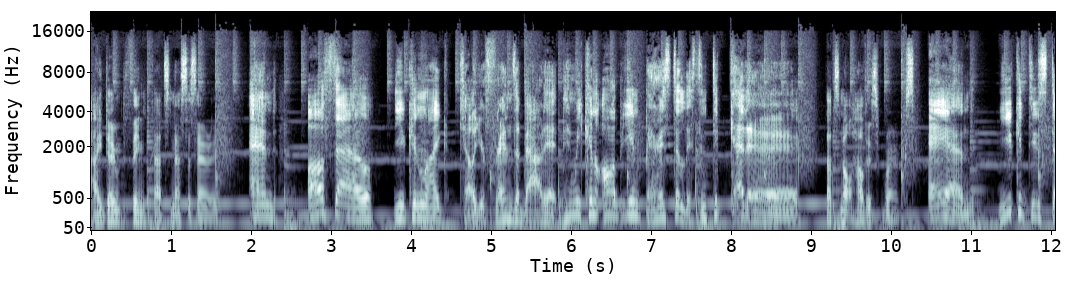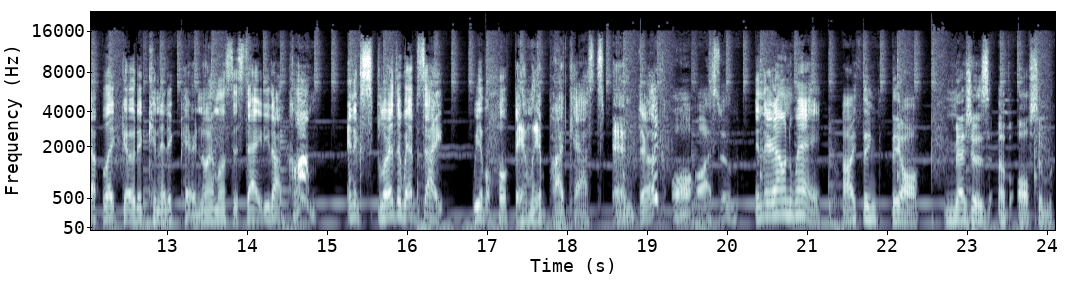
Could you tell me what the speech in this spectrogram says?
I don't think that's necessary. And also, you can like tell your friends about it. Then we can all be embarrassed to listen together. That's not how this works. And you can do stuff like go to kineticparanormalsociety.com and explore the website. We have a whole family of podcasts, and they're like all awesome in their own way. I think they are measures of awesome,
